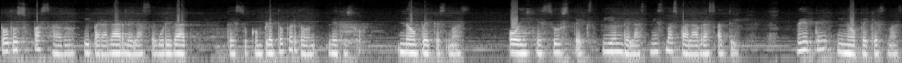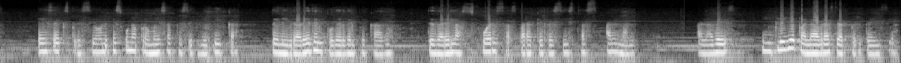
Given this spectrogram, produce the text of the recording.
todo su pasado y para darle la seguridad de su completo perdón le dijo, no peques más. Hoy Jesús te extiende las mismas palabras a ti. Vete y no peques más. Esa expresión es una promesa que significa, te libraré del poder del pecado, te daré las fuerzas para que resistas al mal. A la vez, incluye palabras de advertencia.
